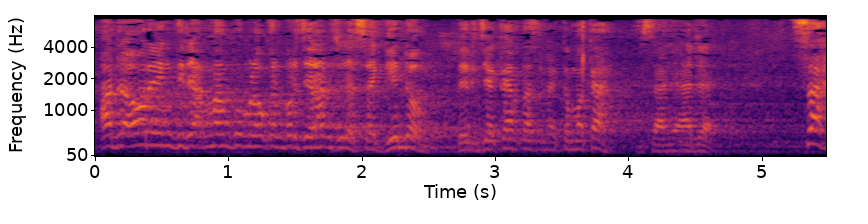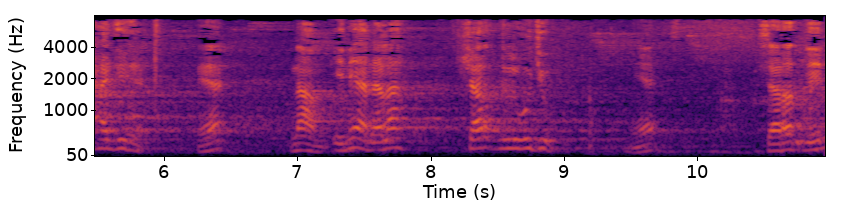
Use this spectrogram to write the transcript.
Ada orang yang tidak mampu melakukan perjalanan sudah saya gendong dari Jakarta sampai ke Mekah, misalnya ada, sah hajinya. Ya. Nah, ini adalah syarat lil wujub. Ya. Syarat lil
